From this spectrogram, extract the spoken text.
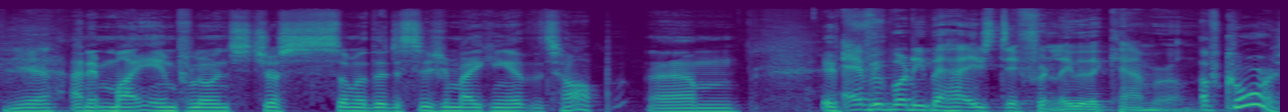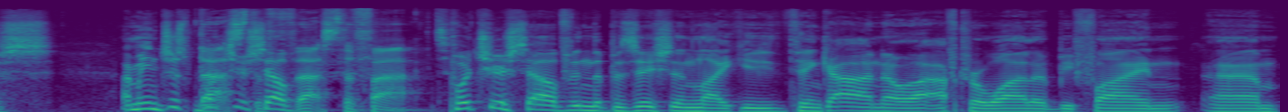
Yeah. and it might influence just some of the decision making at the top. Um, if, Everybody behaves differently with a camera on. of course. I mean, just put That's yourself the, that's the fact. put yourself in the position like you think, ah, no, after a while it'd be fine. Um,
